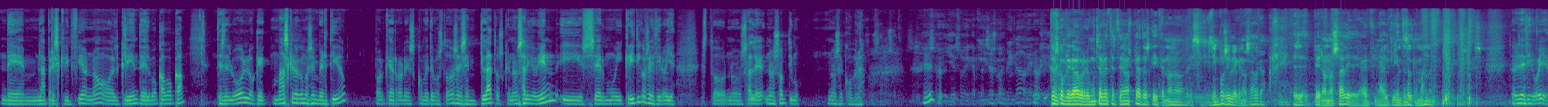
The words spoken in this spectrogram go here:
de la prescripción, ¿no? O el cliente, el boca a boca, desde luego lo que más creo que hemos invertido porque errores cometemos todos, es en platos que no han salido bien y ser muy críticos y decir, oye, esto no, sale, no es óptimo, no se cobra. ¿Eh? Eso es complicado, ¿eh? es complicado porque muchas veces tenemos platos que dicen, no, no, es, imposible que no salga, pero no sale, al final el cliente es el que manda. Entonces decir, oye,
